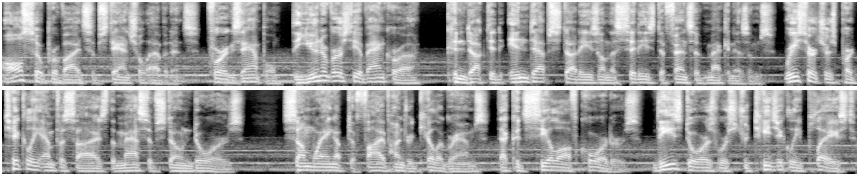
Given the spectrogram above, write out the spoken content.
also provide substantial evidence. For example, the University of Ankara conducted in-depth studies on the city's defensive mechanisms. Researchers particularly emphasized the massive stone doors, some weighing up to 500 kilograms, that could seal off corridors. These doors were strategically placed,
